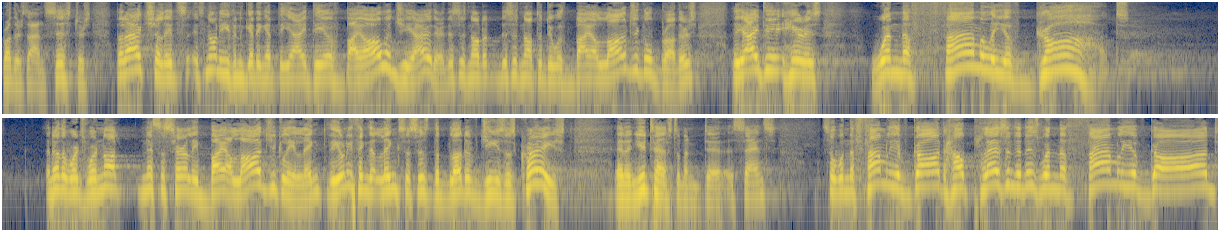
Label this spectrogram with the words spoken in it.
Brothers and sisters. But actually, it's, it's not even getting at the idea of biology either. This is, not a, this is not to do with biological brothers. The idea here is when the family of God, in other words, we're not necessarily biologically linked. The only thing that links us is the blood of Jesus Christ in a New Testament uh, sense. So when the family of God, how pleasant it is when the family of God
